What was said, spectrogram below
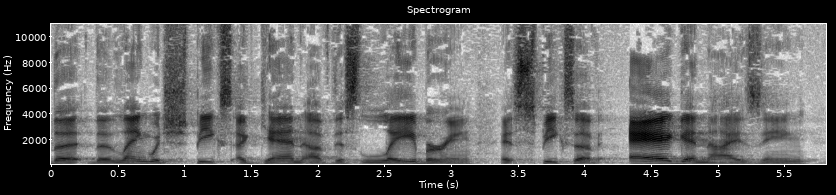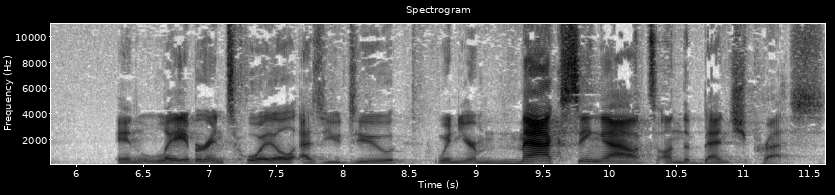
the, the language speaks again of this laboring. It speaks of agonizing in labor and toil as you do when you're maxing out on the bench press.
